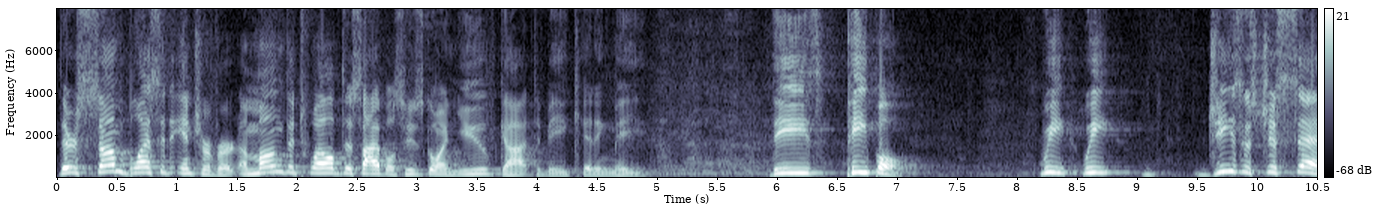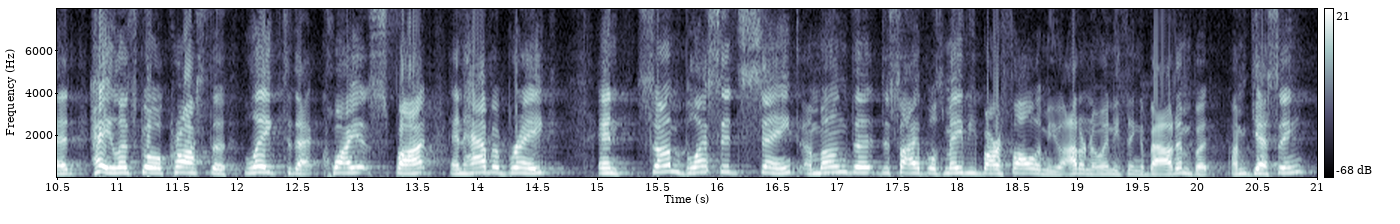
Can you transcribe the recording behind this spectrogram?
There's some blessed introvert among the 12 disciples who's going, You've got to be kidding me these people. We, we, Jesus just said, hey, let's go across the lake to that quiet spot and have a break. And some blessed saint among the disciples, maybe Bartholomew, I don't know anything about him, but I'm guessing.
